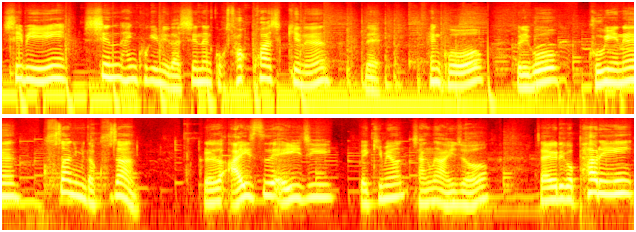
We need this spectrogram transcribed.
12위 신행콕입니다. 신행콕 석화시키는 네 행콕 그리고 9위는 쿠잔입니다. 쿠잔 그래서 Ice Age 맥히면 장난 아니죠. 자 그리고 8위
